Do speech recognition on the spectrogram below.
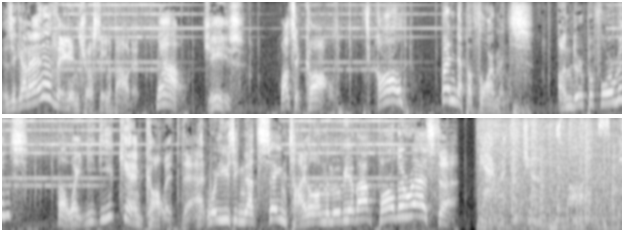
Has it got anything interesting about it? no. Jeez. What's it called? It's called underperformance. Underperformance? Oh, wait, you, you can't call it that. We're using that same title on the movie about Paul di Resta. Gareth Jones on speed.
